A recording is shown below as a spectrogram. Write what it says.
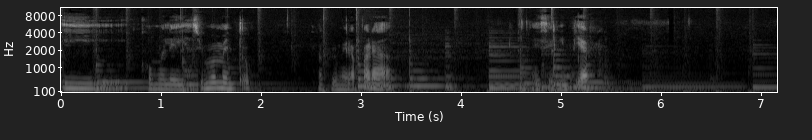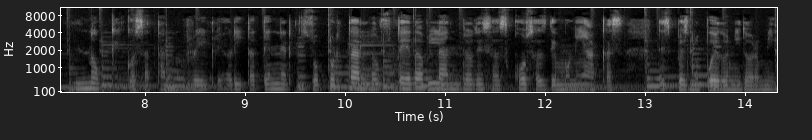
y, como le dije hace un momento, la primera parada es el infierno. No, qué cosa tan horrible. Ahorita tener que soportarla usted hablando de esas cosas demoníacas. Después no puedo ni dormir.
